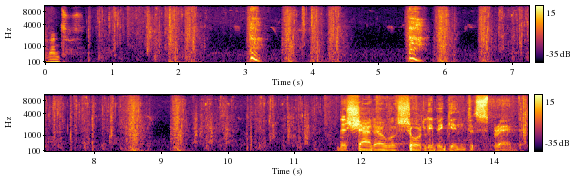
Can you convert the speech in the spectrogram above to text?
Ganchos. The shadow will shortly begin to spread.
